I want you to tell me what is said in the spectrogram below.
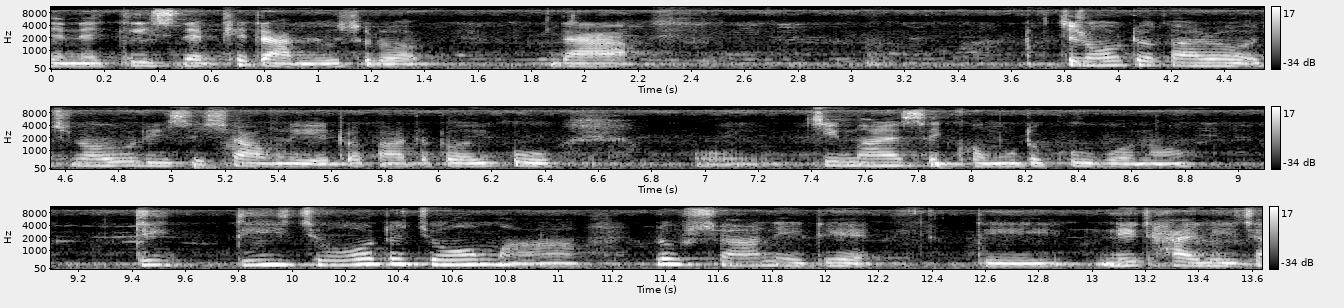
ခြင်းနဲ့ case နဲ့ဖြစ်တာမျိုးဆိုတော့ဒါကျွန်တော်တို့အတွက်ကတော့ကျွန်တော်တို့ဒီစစ်ဆောင်တွေအတွက်ကတော်တော်ကြီးကိုဟိုကြီးမားတဲ့စိတ်ခေါ်မှုတစ်ခုပေါ့နော်ဒီဒီကြောတကြောမှာလှုပ်ရှားနေတဲ့ဒီနေထိုင်နေကြ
